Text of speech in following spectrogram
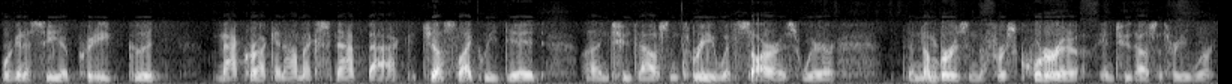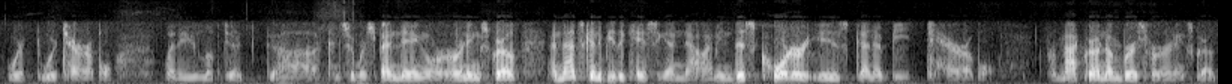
we're going to see a pretty good macroeconomic snapback, just like we did uh, in 2003 with SARS, where the numbers in the first quarter in 2003 were, were, were terrible, whether you looked at uh, consumer spending or earnings growth. And that's going to be the case again now. I mean, this quarter is going to be terrible for macro numbers, for earnings growth.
